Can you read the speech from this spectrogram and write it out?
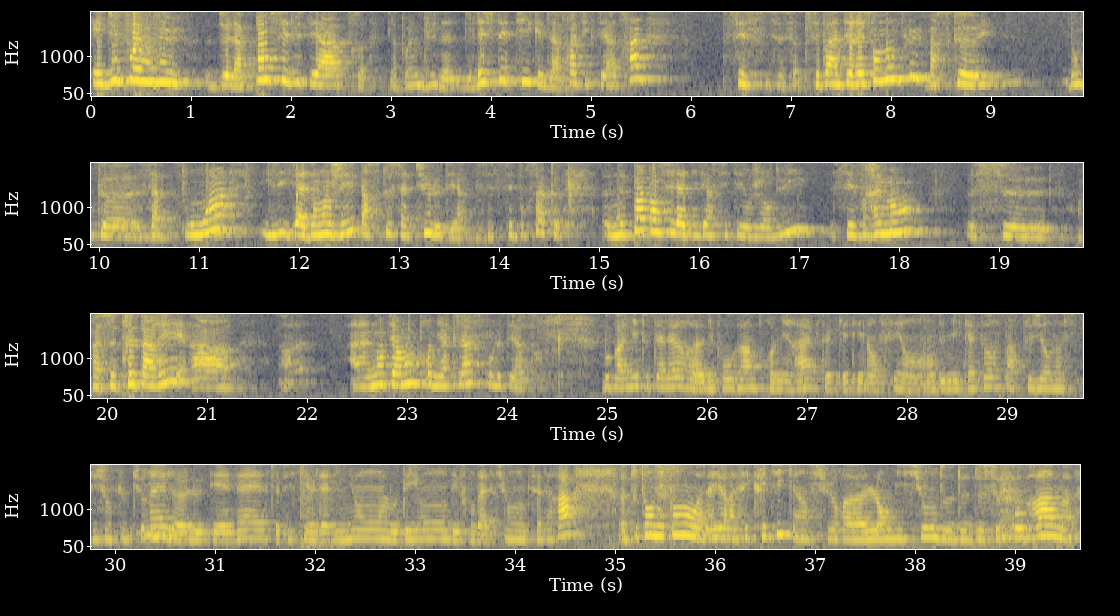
Et du point de vue de la pensée du théâtre, du point de vue de l'esthétique et de la pratique théâtrale, c'est pas intéressant non plus, parce que donc, euh, ça, pour moi, il y a danger parce que ça tue le théâtre. C'est pour ça que euh, ne pas penser la diversité aujourd'hui, c'est vraiment se, enfin, se préparer à un enterrement de première classe pour le théâtre. Vous parliez tout à l'heure euh, du programme Premier Acte qui a été lancé en, 2014 par plusieurs institutions culturelles, mhm. le TNS, le Festival d'Avignon, l'Odéon, des fondations, etc. Euh, tout en étant euh, d'ailleurs assez critique hein, sur l'ambition de, ce programme,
